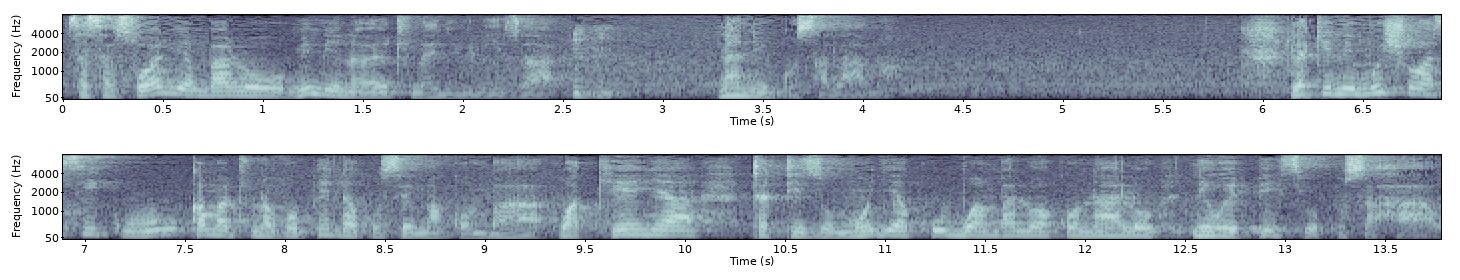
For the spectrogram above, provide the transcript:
Sasa swali ambalo mimi na wewe tunajiuliza, nani yuko salama? Lakini mwisho wa siku, kama tunavyopenda kusema kwamba Wakenya tatizo moja kubwa ambalo wako nalo ni wepesi wa kusahau,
